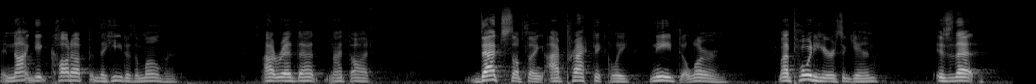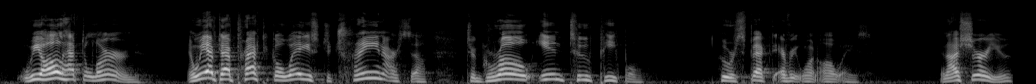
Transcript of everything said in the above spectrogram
and not get caught up in the heat of the moment. I read that and I thought, that's something I practically need to learn. My point here is again, is that we all have to learn and we have to have practical ways to train ourselves to grow into people who respect everyone always. And I assure you,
